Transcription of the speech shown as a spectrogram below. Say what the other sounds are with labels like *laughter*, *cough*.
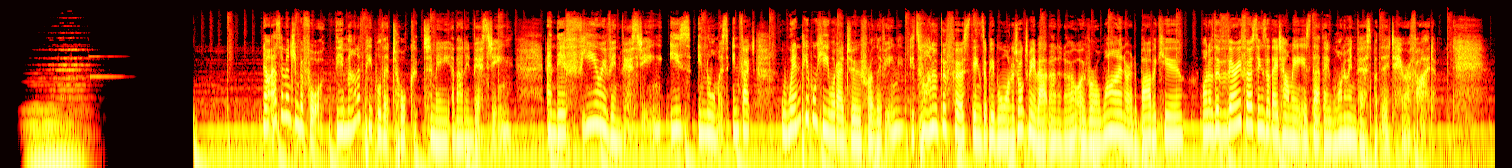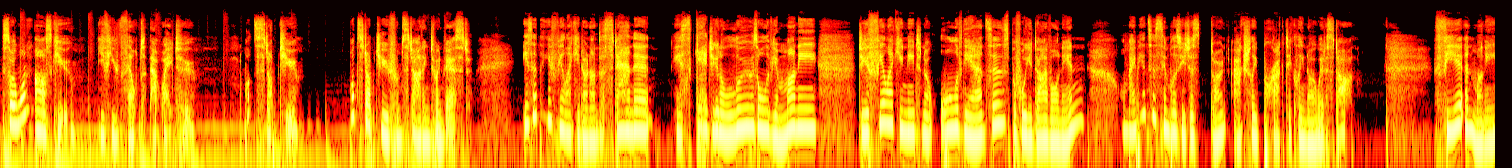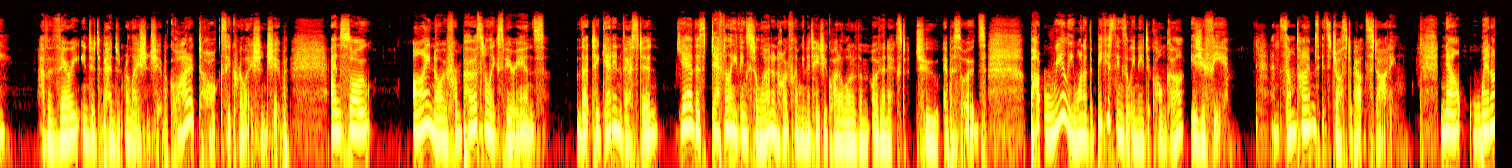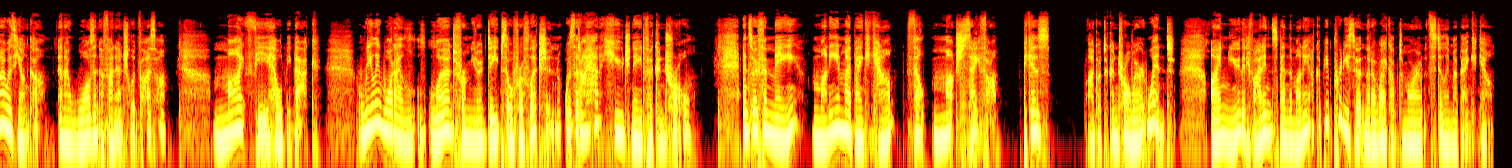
Now, as I mentioned before, the amount of people that talk to me about investing and their fear of investing is enormous. In fact, when people hear what I do for a living, it's one of the first things that people want to talk to me about. I don't know, over a wine or at a barbecue. One of the very first things that they tell me is that they want to invest, but they're terrified. So I want to ask you if you felt that way too. What stopped you? What stopped you from starting to invest? Is it that you feel like you don't understand it? You're scared you're going to lose all of your money? Do you feel like you need to know all of the answers before you dive on in? Or maybe it's as simple as you just don't actually practically know where to start. Fear and money have a very interdependent relationship, quite a toxic relationship. And so I know from personal experience that to get invested, yeah, there's definitely things to learn, and hopefully, I'm going to teach you quite a lot of them over the next two episodes. But really, one of the biggest things that we need to conquer is your fear. And sometimes it's just about starting. Now, when I was younger and I wasn't a financial advisor, my fear held me back. Really, what I learned from, you know, deep self reflection was that I had a huge need for control. And so for me, money in my bank account felt much safer because I got to control where it went. I knew that if I didn't spend the money, I could be pretty certain that I'd wake up tomorrow and it's still in my bank account.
